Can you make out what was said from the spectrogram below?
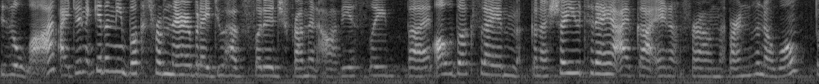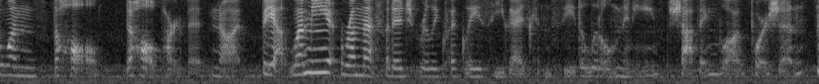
is a lot. I didn't get any books from there, but I do have footage from it, obviously. But all the books that I am gonna show you today, I've gotten from Barnes & Noble. The ones, the haul the haul part of it, not. But yeah, let me run that footage really quickly so you guys can see the little mini shopping vlog portion.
